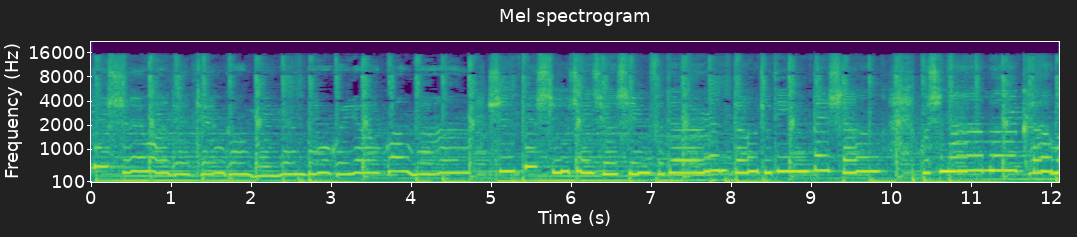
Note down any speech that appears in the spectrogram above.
不是我的天空永远不会有光芒？是不是追求幸福的人都注定悲伤？我是那么渴望，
